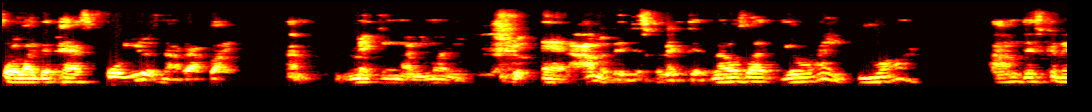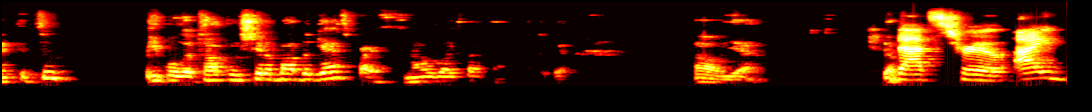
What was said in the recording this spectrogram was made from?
for like the past four years now. That I'm like, I'm making money, money, and I'm a bit disconnected. And I was like, you're right, you are. I'm disconnected too. People are talking shit about the gas prices, and I was like, stop that. Oh yeah. That's true. I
